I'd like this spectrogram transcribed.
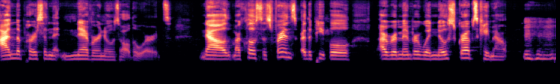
I'm the person that never knows all the words. Now, my closest friends are the people I remember when No Scrubs came out. Mm-hmm.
